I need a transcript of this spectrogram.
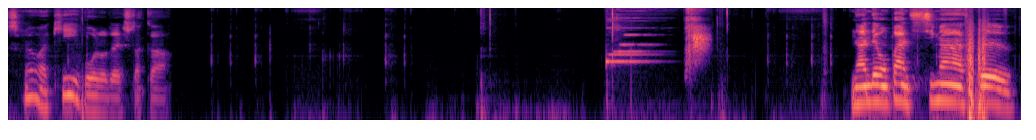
それはキーボードでしたか何でもパンチします。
